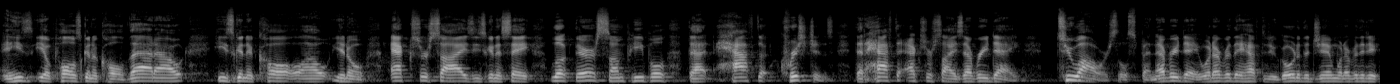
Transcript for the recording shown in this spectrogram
And he's you know paul's going to call that out. He's going to call out you know exercise. He's going to say look there are some people that have to christians that have to exercise every day. Two hours they'll spend every day, whatever they have to do, go to the gym, whatever they do,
